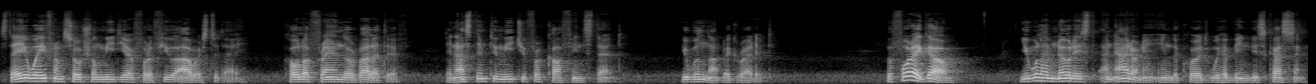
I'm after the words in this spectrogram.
Stay away from social media for a few hours today. Call a friend or relative and ask them to meet you for coffee instead. You will not regret it. Before I go, you will have noticed an irony in the quote we have been discussing.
